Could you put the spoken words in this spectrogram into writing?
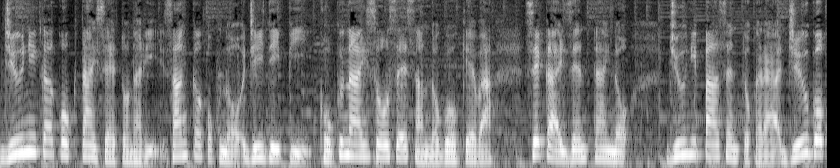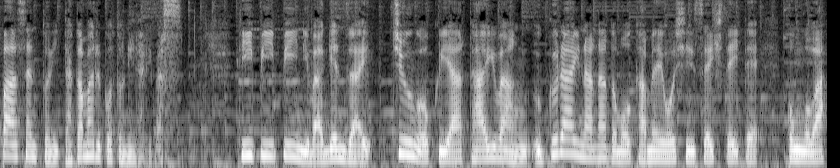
12カ国体制となり3カ国の GDP 国内総生産の合計は世界全体の12%から15%に高まることになります。TPP には現在中国や台湾ウクライナなども加盟を申請していて今後は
